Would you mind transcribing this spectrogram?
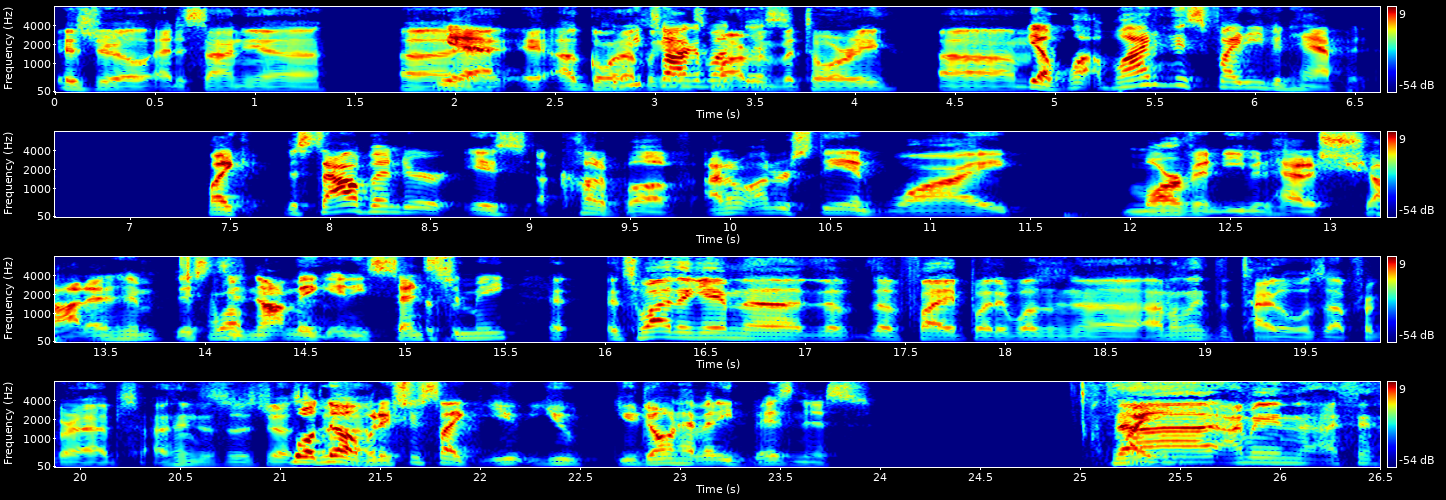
Israel Adesanya uh, yeah, going up against Marvin this? Vettori. Um, yeah, why, why did this fight even happen? Like the style bender is a cut above. I don't understand why Marvin even had a shot at him. This well, did not make any sense to me. It's why they gave him the, the, the fight, but it wasn't. Uh, I don't think the title was up for grabs. I think this was just. Well, no, uh, but it's just like you you you don't have any business. Nah, I mean, I think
